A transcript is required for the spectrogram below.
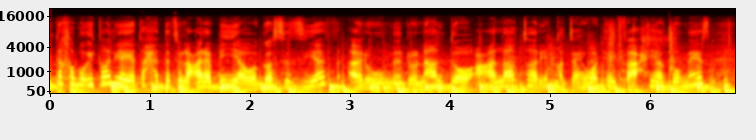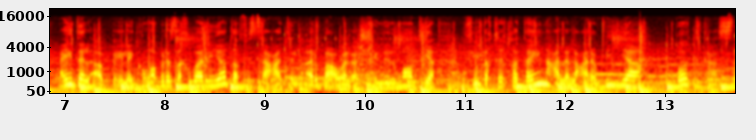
منتخب إيطاليا يتحدث العربية وغوسز يثأر من رونالدو على طريقته وكيف أحيا غوميز؟ عيد الأب. إليكم أبرز أخبار الرياضة في الساعات الأربع والعشرين الماضية في دقيقتين على العربية بودكاست.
